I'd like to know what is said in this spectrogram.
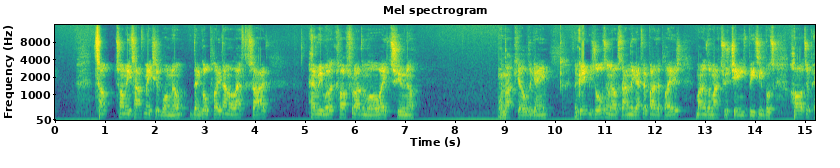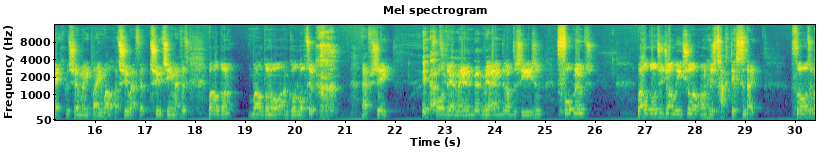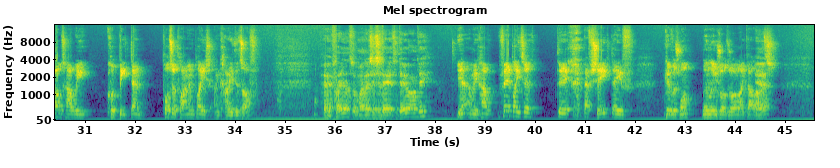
Tom, Tommy Taft makes it 1 0. Then good play down the left side. Henry Willett cross for Adam Larway 2 0. And that killed the game. A great result and an outstanding effort by the players. Man of the match was James Beattie, but hard to pick with so many playing well. A true effort, true team effort. Well done, well done all, and good luck to FC Yeah, for the get remain, rid of it, yeah. remainder of the season. Footnote: Well done to John Leeshaw on his tactics today. Thought about how we could beat them, put a plan in place, and carried it off. Fair play, that's what managers are there to do, aren't they? Yeah, and we have fair play to the FC. They've give us one win, lose or draw like that, lads.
